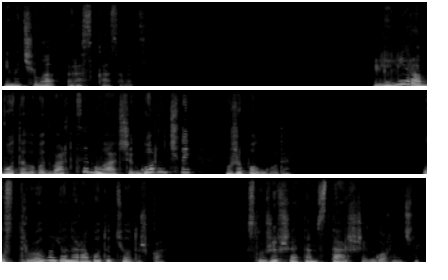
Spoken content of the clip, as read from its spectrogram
и начала рассказывать. Лили работала во дворце младшей горничной уже полгода. Устроила ее на работу тетушка, служившая там старшей горничной.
